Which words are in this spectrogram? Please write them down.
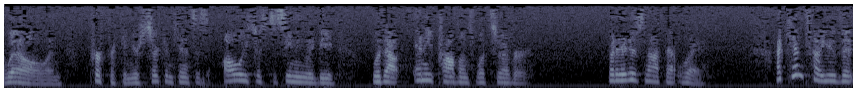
well and perfect, and your circumstances always just to seemingly be without any problems whatsoever. But it is not that way. I can tell you that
